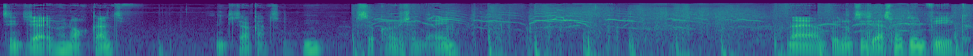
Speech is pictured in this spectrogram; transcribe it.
Sind die da immer noch ganz... Sind die da ganz oben? Wieso komme ich denn da hin? Naja, benutze ich erstmal den Weg.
